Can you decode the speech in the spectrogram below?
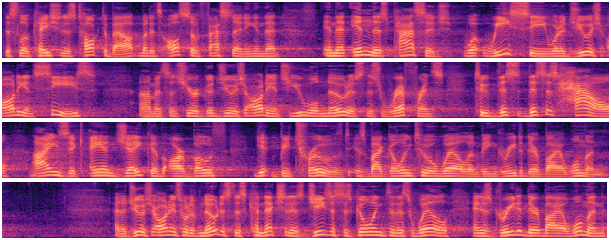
This location is talked about, but it's also fascinating in that in, that in this passage, what we see, what a Jewish audience sees, um, and since you're a good Jewish audience, you will notice this reference to this. This is how Isaac and Jacob are both get betrothed, is by going to a well and being greeted there by a woman. And a Jewish audience would have noticed this connection as Jesus is going to this well and is greeted there by a woman.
